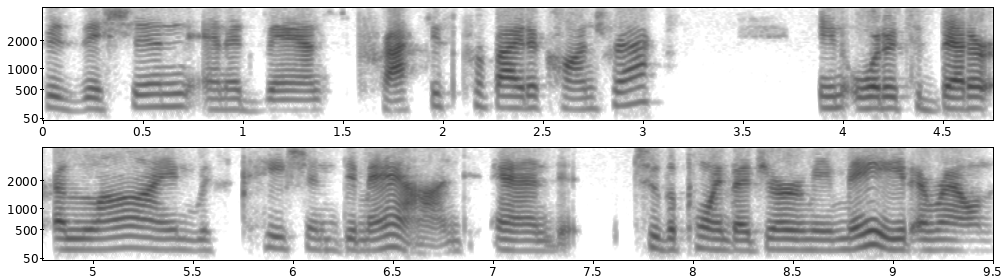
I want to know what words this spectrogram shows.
physician and advanced practice provider contracts in order to better align with patient demand and to the point that Jeremy made around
